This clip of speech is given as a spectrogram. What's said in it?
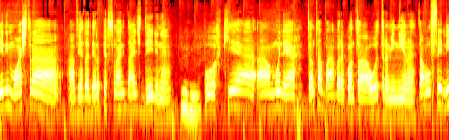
ele mostra a, a verdadeira personalidade dele, né? Porque a, a mulher, tanto a Bárbara quanto a outra menina, estavam felizes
